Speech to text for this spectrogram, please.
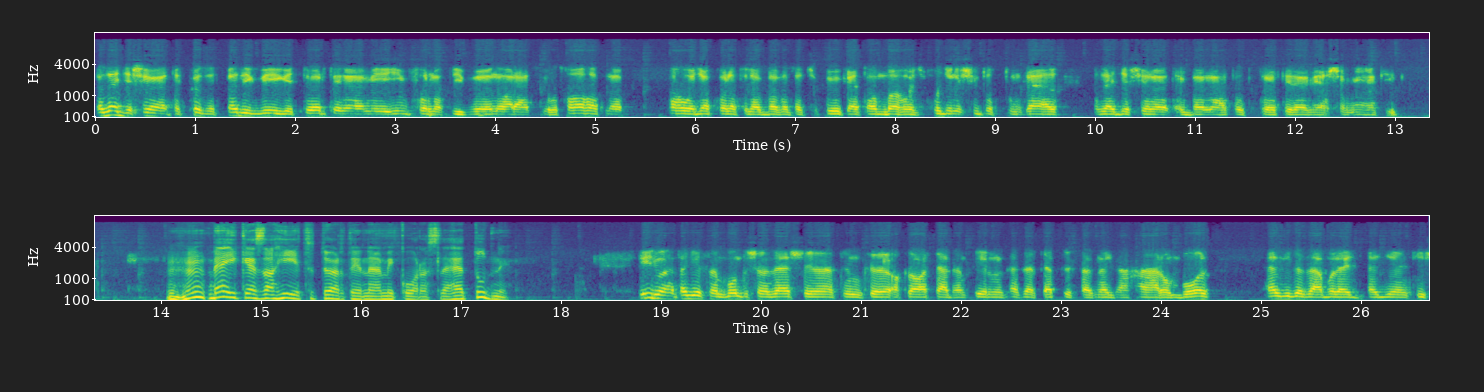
Az egyes jelenetek között pedig végig egy történelmi, informatív narrációt hallhatnak, ahol gyakorlatilag bevezetjük őket abba, hogy hogyan is jutottunk el az egyes jelenetekben látott történelmi eseményekig. Uh-huh. Melyik ez a hét történelmi kor, azt lehet tudni? Így van, hát egészen pontosan az első jelenetünk a Clark Ádám téren az 1243-ból. Ez igazából egy, egy ilyen kis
